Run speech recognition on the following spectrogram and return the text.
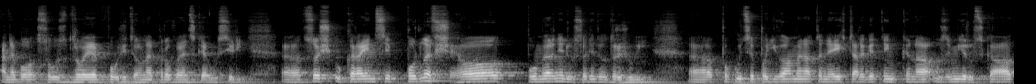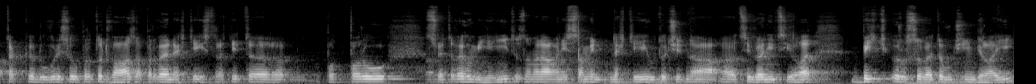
anebo jsou zdroje použitelné pro vojenské úsilí. Což Ukrajinci podle všeho poměrně důsledně dodržují. Pokud se podíváme na ten jejich targeting na území Ruska, tak důvody jsou proto dva. Za prvé nechtějí ztratit eh, podporu světového mínění, to znamená, oni sami nechtějí útočit na eh, civilní cíle, byť Rusové to vůči dělají.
